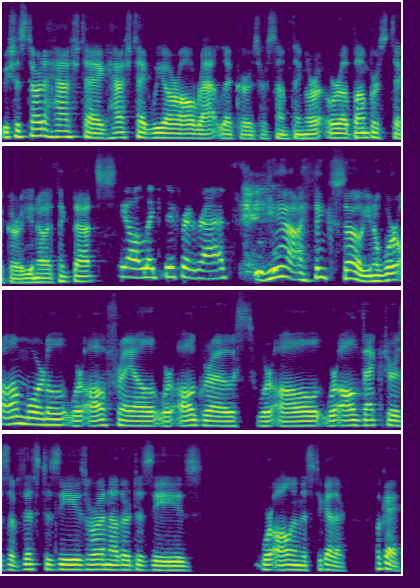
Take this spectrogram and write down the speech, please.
we should start a hashtag hashtag we are all rat lickers or something or, or a bumper sticker. You know i think that's we all like different rats. Yeah i think so. You know we're all mortal we're all frail we're all gross we're all we're all vectors of this disease or another disease. We're all in this together. Okay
